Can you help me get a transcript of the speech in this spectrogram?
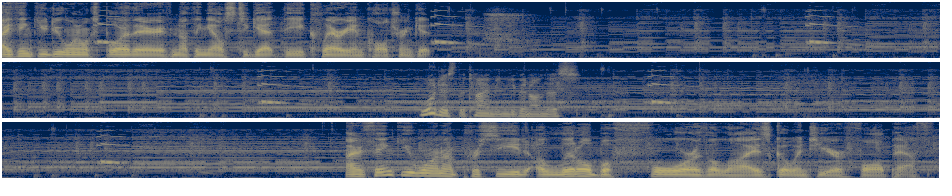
I think you do want to explore there, if nothing else, to get the Clarion Call Trinket. What is the timing even on this? I think you want to proceed a little before the lies go into your fall path.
